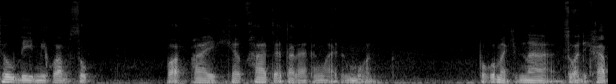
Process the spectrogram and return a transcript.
โชคดีมีความสุข ปลอดภัยแค้วคลาดจากอันตรายทั้งหลายทั้งมวลพบกันใหม่คลิปหน้า สวัสดีครับ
